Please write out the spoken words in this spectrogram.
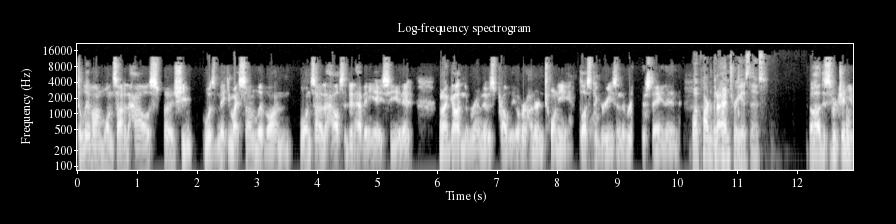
to live on one side of the house, but she was making my son live on one side of the house that didn't have any AC. And it, when I got in the room, it was probably over 120 plus wow. degrees in the room we're staying in. What part of the and country I, is this? Uh, this is Virginia,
